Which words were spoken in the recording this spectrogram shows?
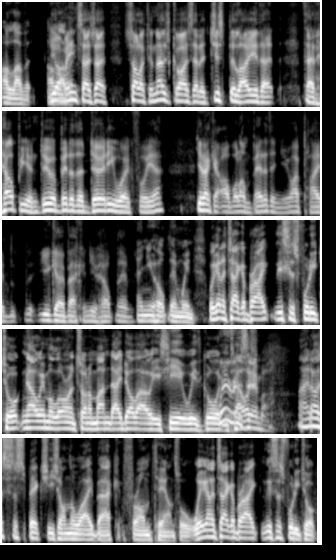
I love it. I You know what I mean? it. So, so, so, like, and those guys that are just below you that that help you and do a bit of the dirty work for you, you don't go, oh well, I'm better than you. I played. You go back and you help them. and you help them win. We're going to take a break. This is Footy Talk. No Emma Lawrence on a Monday. Dobbo is here with Gorden. Where is Tallis. Emma? Mate, I suspect she's on the way back from Townsville. We're going to take a break. This is Footy Talk.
